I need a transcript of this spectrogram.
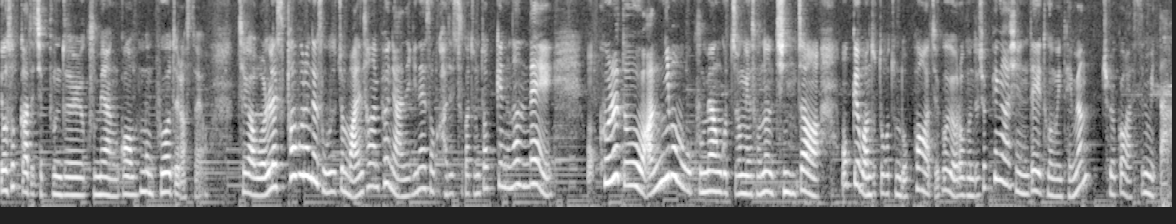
6가지 제품들 구매한 거 한번 보여드렸어요. 제가 원래 스파 브랜드에서 옷을 좀 많이 사는 편이 아니긴 해서 가짓수가 좀 적기는 한데 어, 그래도 안 입어보고 구매한 것 중에서는 진짜 어깨 만족도가 좀 높아가지고 여러분들 쇼핑하시는데 도움이 되면 좋을 것 같습니다.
